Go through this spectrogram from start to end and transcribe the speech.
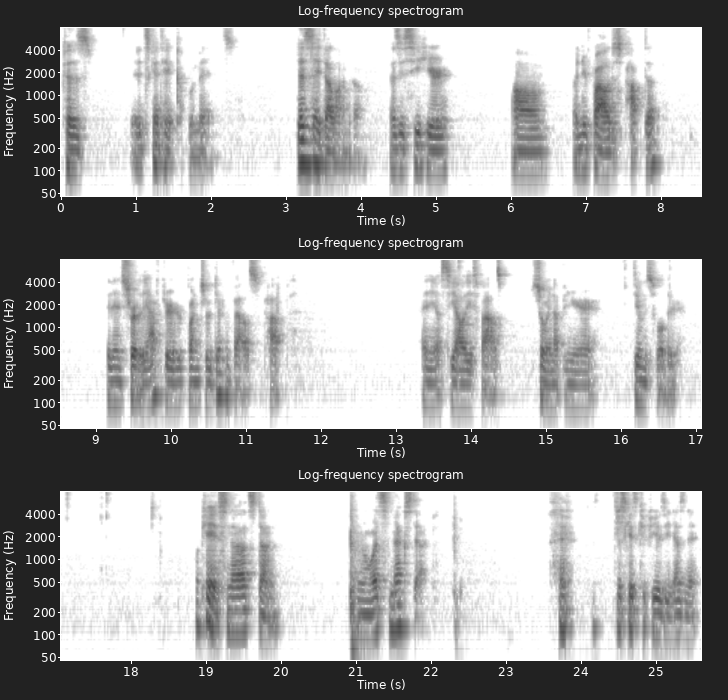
Because it's going to take a couple of minutes. It doesn't take that long, though. As you see here, um, a new file just popped up. And then shortly after, a bunch of different files pop. And you'll see all these files showing up in your Dooms folder. Okay, so now that's done. And what's the next step? Just gets confusing, doesn't it?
